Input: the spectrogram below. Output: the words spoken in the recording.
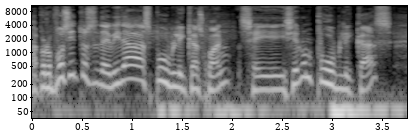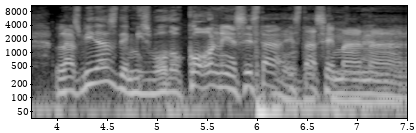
A propósito de vidas públicas, Juan, se hicieron públicas las vidas de mis bodocones esta, esta semana.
